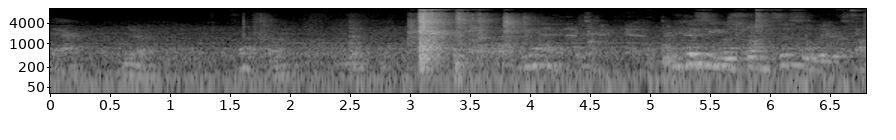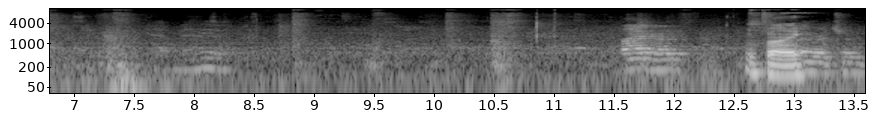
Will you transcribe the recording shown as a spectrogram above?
there. Yeah. That's fun. Yeah, because he was from Sicily or something like that. I knew. Bye, everyone. Bye. Bye, Richard.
